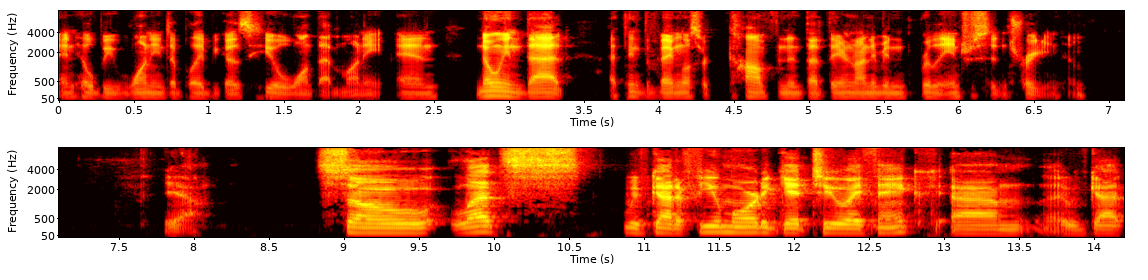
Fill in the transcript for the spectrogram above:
and he'll be wanting to play because he'll want that money. And knowing that, I think the Bengals are confident that they're not even really interested in trading him. Yeah. So let's we've got a few more to get to, I think. Um, we've got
